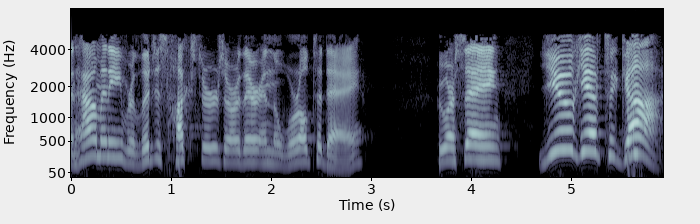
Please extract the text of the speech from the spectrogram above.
And how many religious hucksters are there in the world today who are saying, You give to God,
